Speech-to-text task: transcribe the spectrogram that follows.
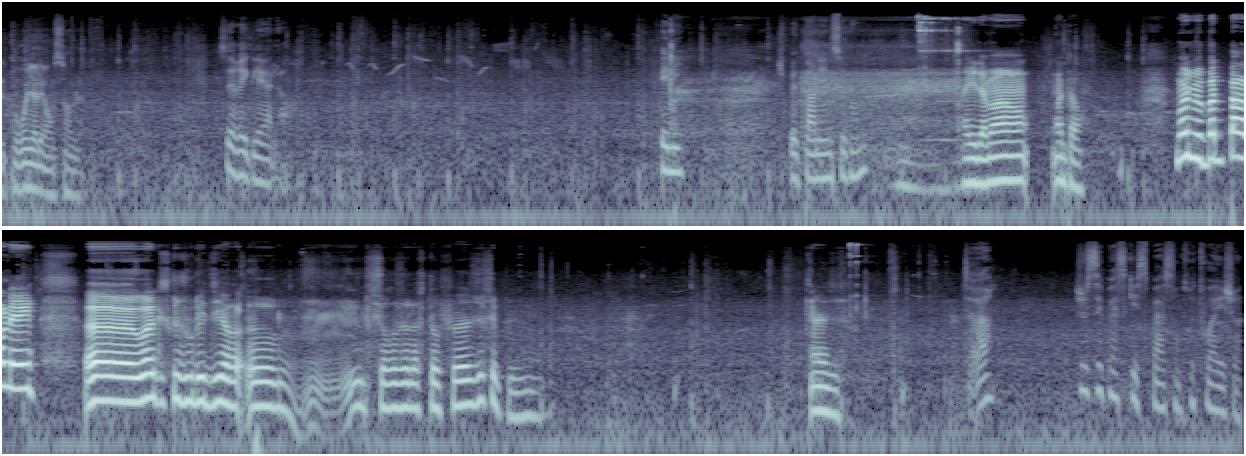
Elles pourront y aller ensemble. C'est réglé alors. Ellie, peux te parler une seconde? Évidemment. Attends. Moi, je veux pas te parler. Euh, ouais, qu'est-ce que je voulais dire? Euh, Sur The Last of Us, je sais plus. Vas-y. Ça va? Je sais pas ce qui se passe entre toi et Joël.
